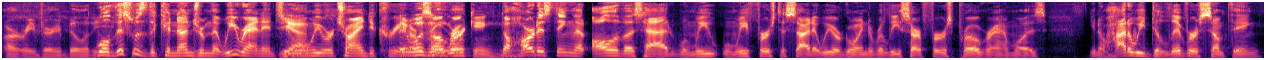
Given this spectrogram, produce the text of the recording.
heart rate variability. Well, this was the conundrum that we ran into Yeah. when we were trying to create. It wasn't program. working. The hardest thing that all of us had when we when we first decided we were going to release our first program was, you know, how do we deliver something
